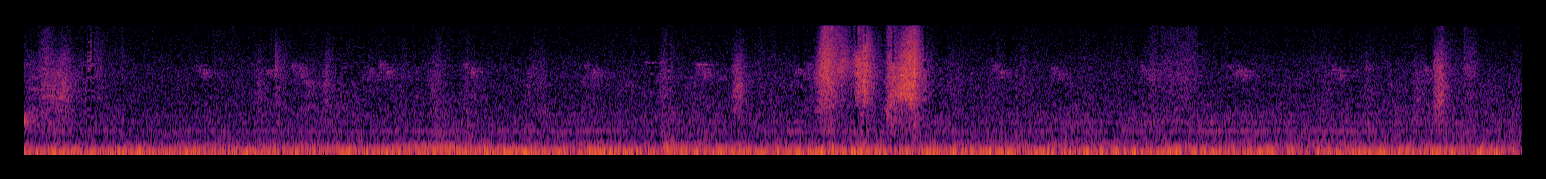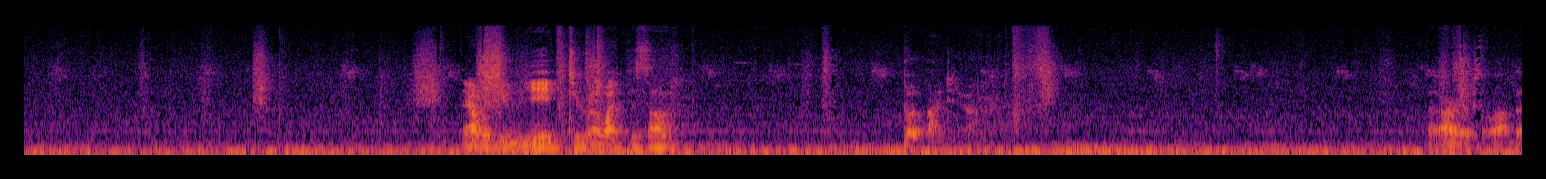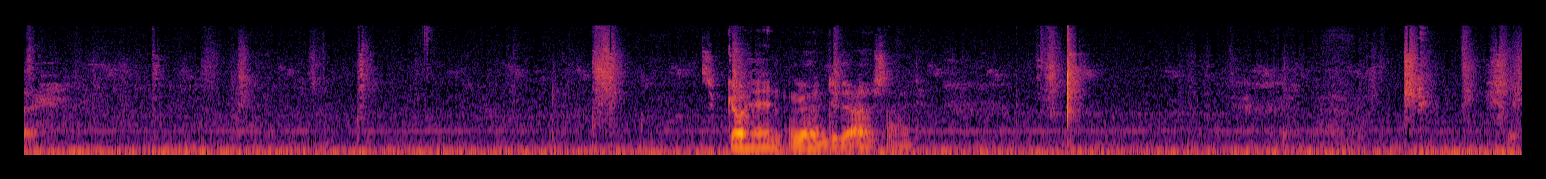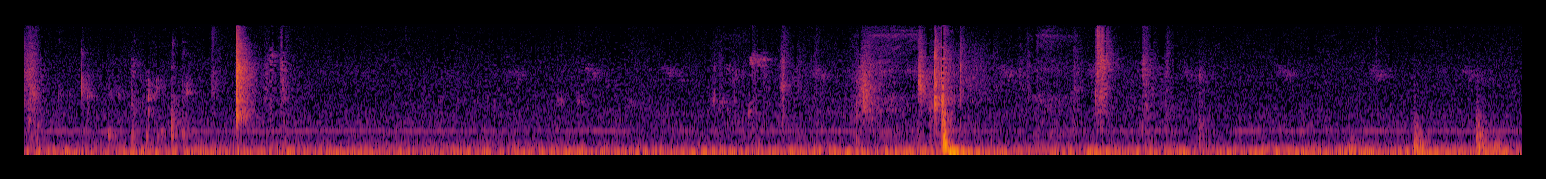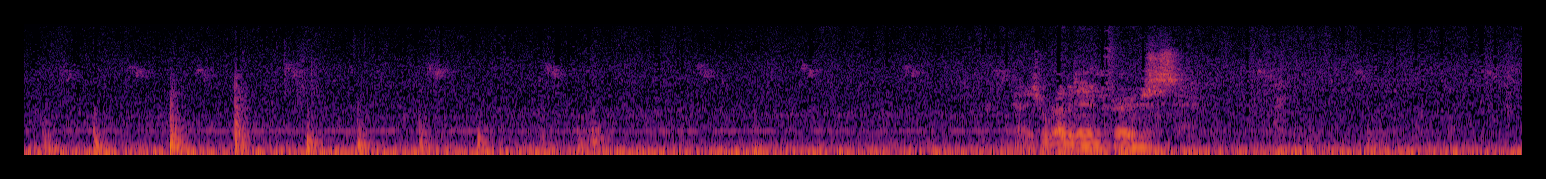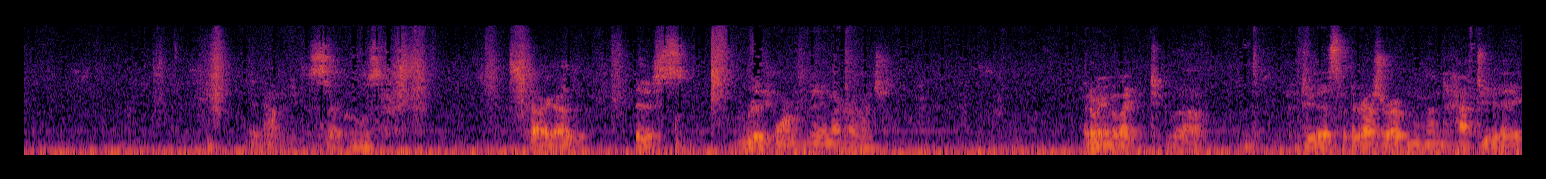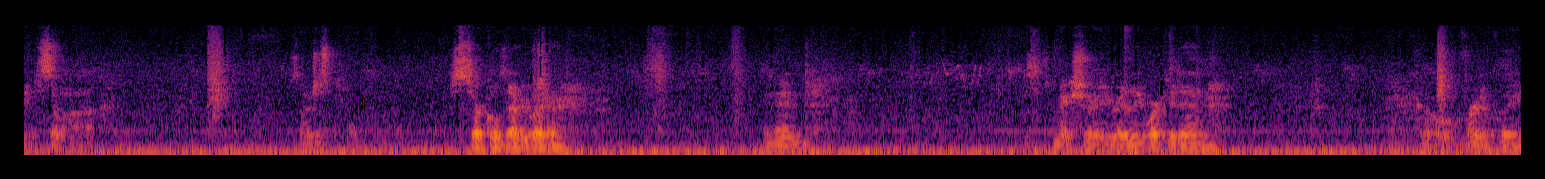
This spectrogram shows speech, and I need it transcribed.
I don't think you need to uh, wipe this off, but I do. That already looks a lot better. So go ahead and we'll go ahead and do the other side. Gotta just rub it in first. And now we do the circles. Sorry guys, it is really warm today in my garage. I don't even like to uh, do this with the garage door open. I have to today. It's so hot. So just circles everywhere. And make sure you really work it in. Go vertically.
